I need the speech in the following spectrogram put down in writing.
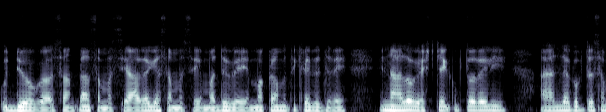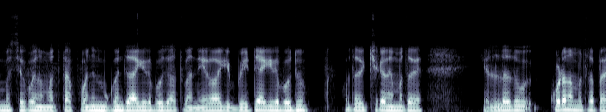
ಉದ್ಯೋಗ, ಸಂತಾನ ಸಮಸ್ಯೆ, ಆರೋಗ್ಯ ಸಮಸ್ಯೆ, ಮದುವೆ, ಮಕ್ಕಳ ಮತ್ತು ಕೇಳಿದರೆ ಇನ್ನು ಹಲವು ಎಷ್ಟೇ ಗುಪ್ತದಲ್ಲಿ ಆ ಎಲ್ಲ ಗುಪ್ತ ಸಮಸ್ಯೆಗೂ ನಮ್ಮ ಹತ್ರ ಫೋನಿನ ಮುಖಾಂತರ ಆಗಿರ್ಬೋದು ಅಥವಾ ನೇರವಾಗಿ ಭೇಟಿಯಾಗಿರ್ಬೋದು ಅಥವಾ ವೀಕ್ಷಕರೇ, ನಮ್ಮ ಹತ್ರ ಎಲ್ಲರೂ ಕೂಡ ನಮ್ಮ ಹತ್ರ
